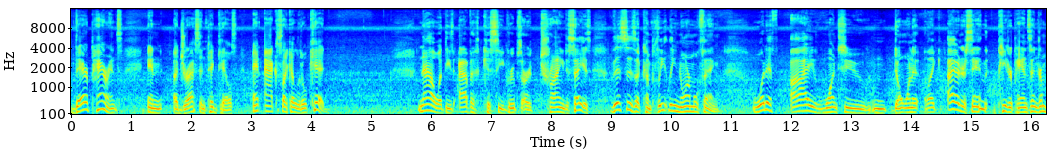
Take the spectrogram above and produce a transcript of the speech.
their parents in a dress and pigtails, and acts like a little kid. Now, what these advocacy groups are trying to say is this is a completely normal thing. What if I want to, don't want to, like, I understand Peter Pan syndrome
